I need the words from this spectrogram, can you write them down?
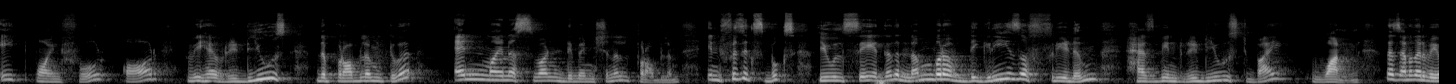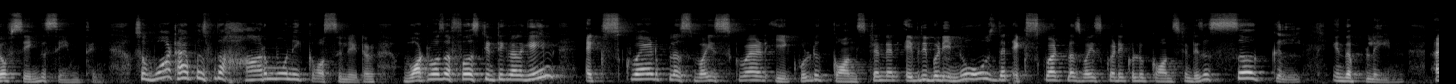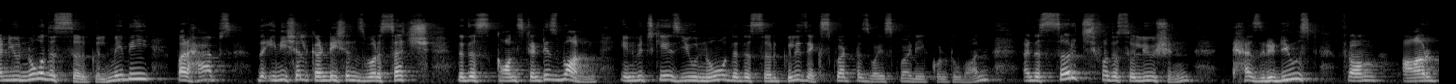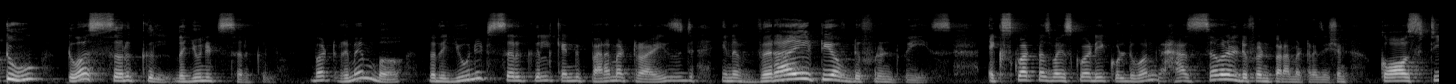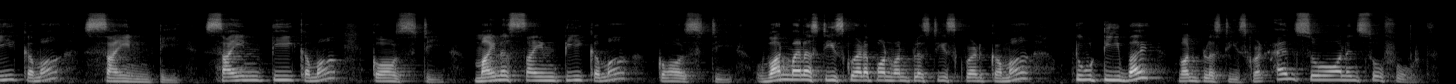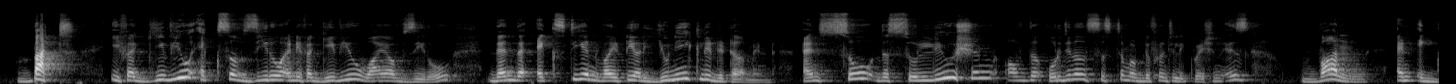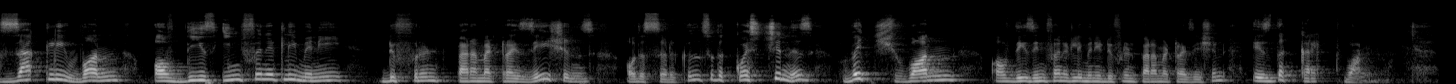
8.4 or we have reduced the problem to a n minus 1 dimensional problem. In physics books, you will say that the number of degrees of freedom has been reduced by 1. That's another way of saying the same thing. So what happens for the harmonic oscillator? What was the first integral again? x squared plus y squared equal to constant and everybody knows that x squared plus y squared equal to constant is a circle in the plane and you know this circle. Maybe perhaps the initial conditions were such that this constant is 1 in which case you know that the circle is x squared plus y squared equal to 1 and the search for the solution has reduced from R2 to a circle, the unit circle. But remember that the unit circle can be parameterized in a variety of different ways. x squared plus y squared equal to 1 has several different parameterization cos t comma sin t, sin t comma cos t, minus sin t comma cos t, 1 minus t squared upon 1 plus t squared comma 2t by 1 plus t squared and so on and so forth. But if I give you x of 0 and if I give you y of 0, then the xt and yt are uniquely determined. And so the solution of the original system of differential equation is one and exactly one of these infinitely many different parameterizations of the circle. So the question is which one of these infinitely many different parameterization is the correct one.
